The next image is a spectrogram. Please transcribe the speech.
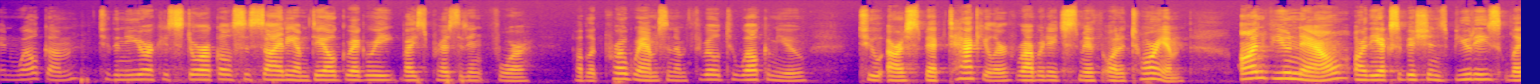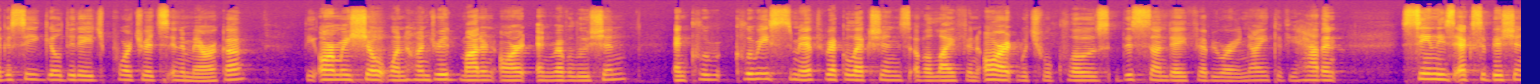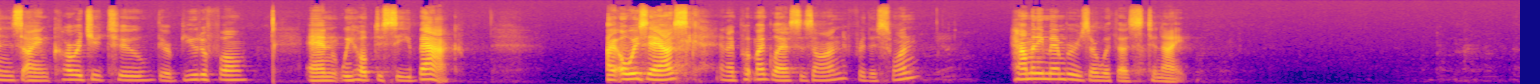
and welcome to the New York Historical Society. I'm Dale Gregory, Vice President for Public Programs, and I'm thrilled to welcome you to our spectacular Robert H. Smith Auditorium. On view now are the exhibition's Beauties, Legacy, Gilded Age Portraits in America, the Armory Show at 100, Modern Art and Revolution, and Clarice Smith, Recollections of a Life in Art, which will close this Sunday, February 9th. If you haven't seen these exhibitions, I encourage you to. They're beautiful, and we hope to see you back. I always ask, and I put my glasses on for this one how many members are with us tonight?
